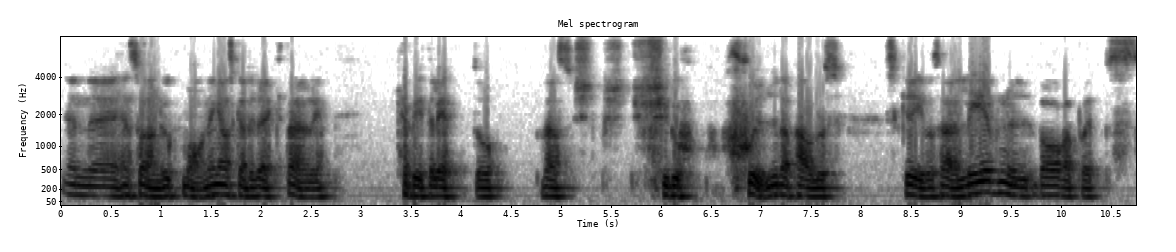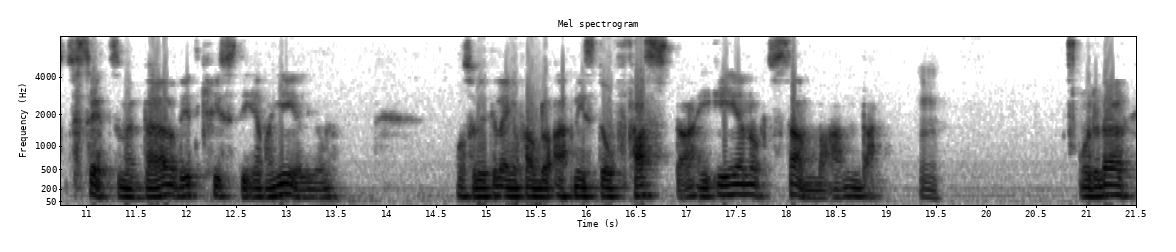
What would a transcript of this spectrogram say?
en, eh, en sådan uppmaning ganska direkt där i kapitel 1 och vers 27 där Paulus skriver så här. Lev nu bara på ett sätt som är värdigt Kristi evangelium. Och så lite längre fram då att ni står fasta i en och samma anda. Och det där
